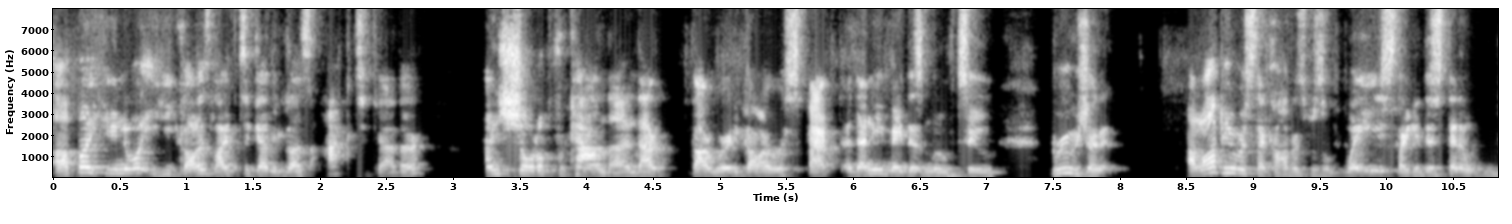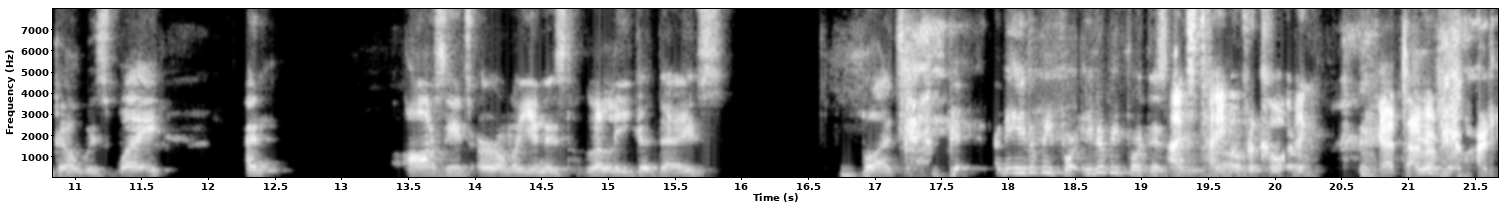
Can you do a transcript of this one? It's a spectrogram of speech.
Uh, but you know what? He got his life together. He got his act together and showed up for Canada, and that that really got my respect. And then he made this move to Bruges, and a lot of people were like, "Oh, this was a waste. Like it just didn't go his way." And obviously, it's early in his La Liga days. But I mean, even before even before this, that's time though, of recording. Yeah, time of recording.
